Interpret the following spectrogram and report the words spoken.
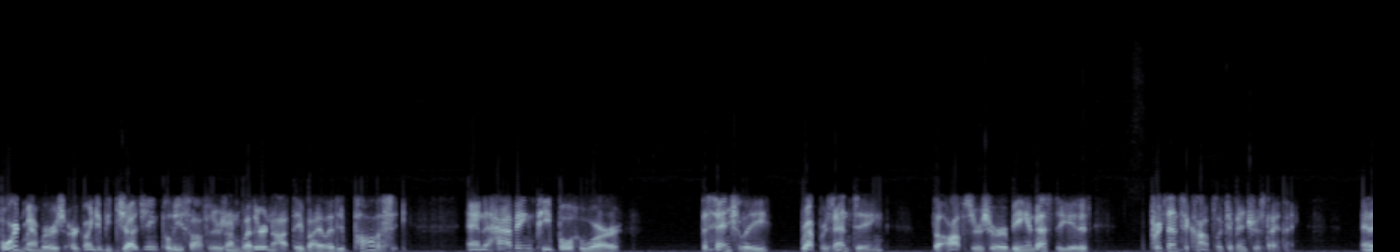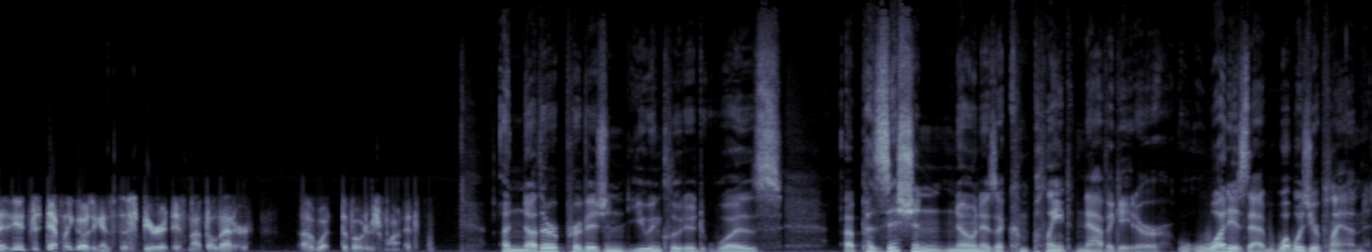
board members are going to be judging police officers on whether or not they violated policy, and having people who are essentially representing the officers who are being investigated presents a conflict of interest, I think, and it, it definitely goes against the spirit, if not the letter, of what the voters wanted. Another provision you included was a position known as a complaint navigator. What is that? What was your plan?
